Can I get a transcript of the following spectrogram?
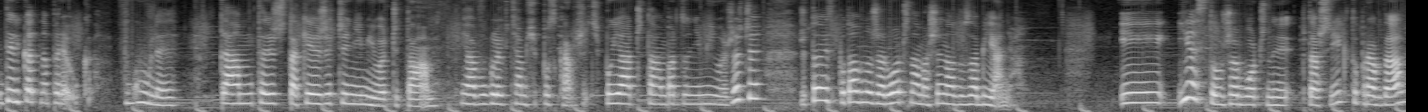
delikatna perełka. W ogóle tam też takie rzeczy niemiłe czytałam. Ja w ogóle chciałam się poskarżyć, bo ja czytałam bardzo niemiłe rzeczy, że to jest podobno żarłoczna maszyna do zabijania. I jest to żarłoczny ptasznik, to prawda.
